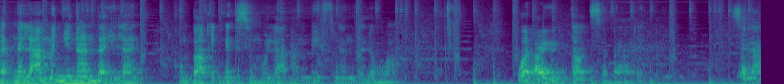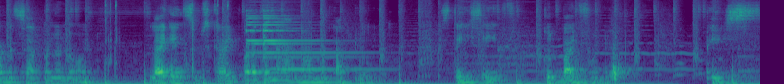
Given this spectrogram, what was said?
At nalaman nyo na ang dahilan kung bakit nagsimula ang beef ng dalawa. What are your thoughts about it? Salamat sa panonood. Like and subscribe para ganahan na mag-upload. Stay safe. Goodbye for now. Peace.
